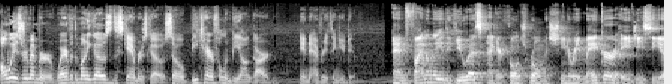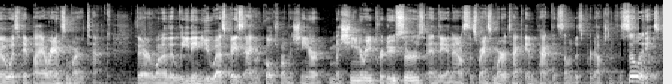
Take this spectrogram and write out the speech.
always remember wherever the money goes, the scammers go. So be careful and be on guard in everything you do. And finally, the U.S. agricultural machinery maker, AGCO, was hit by a ransomware attack. They're one of the leading US based agricultural machinery producers, and they announced this ransomware attack impacted some of its production facilities.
